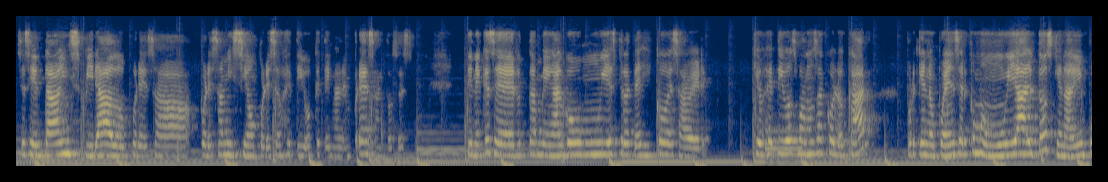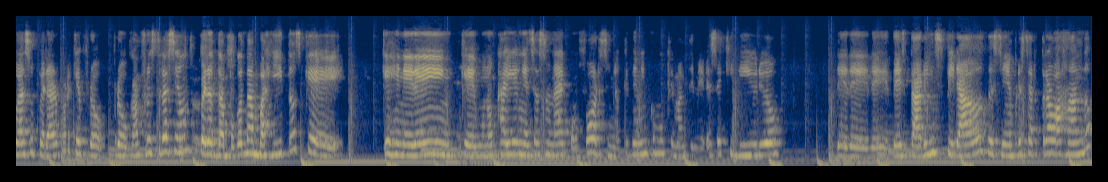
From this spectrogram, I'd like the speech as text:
se sienta inspirado por esa, por esa misión, por ese objetivo que tenga la empresa. Entonces, tiene que ser también algo muy estratégico de saber qué objetivos vamos a colocar porque no pueden ser como muy altos que nadie pueda superar porque provocan frustración, pero tampoco tan bajitos que, que generen que uno caiga en esa zona de confort, sino que tienen como que mantener ese equilibrio de, de, de, estar inspirados, de siempre estar trabajando,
